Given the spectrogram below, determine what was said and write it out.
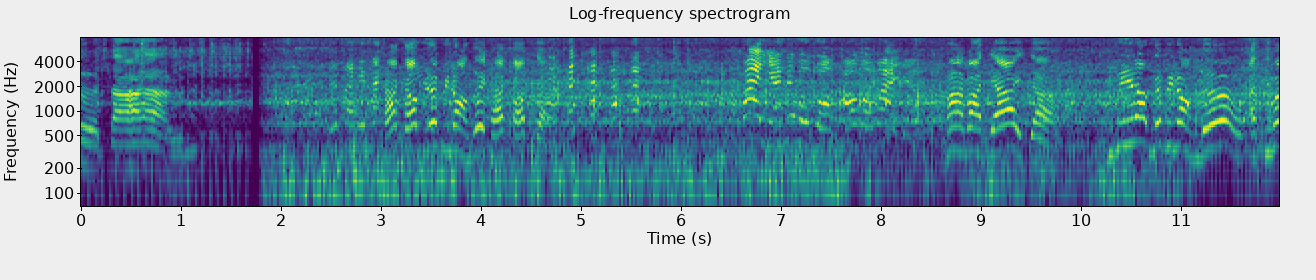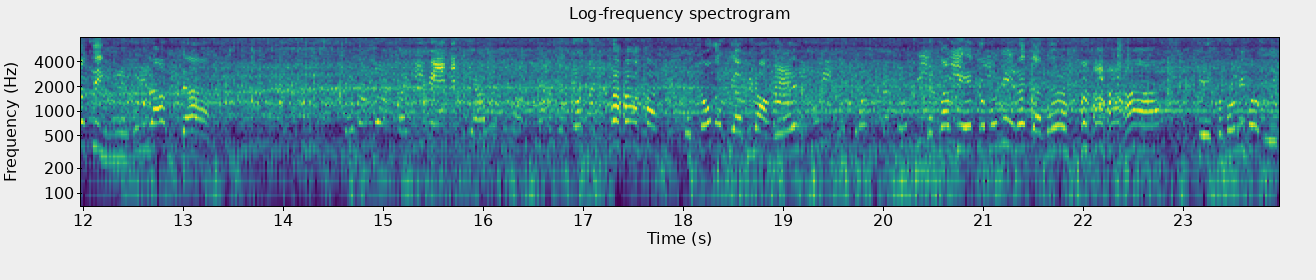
อ ตาเดี๋ยวใส่เห็นไหมขากลับเด้อพี่น้องเอ้ยขากลับจ้ะว่ายังไม่บอกบอกเขาก็ว่ายังมาบ้านยายจ้ะอยู่บุรีรัมย์เด้อพี่น้องเด้ออธิวสิ่งห์นี่บุรีรัมย์จ้ะ กันเดียวแล้วไปบอกนะไปจบกันจะโจ๊กกันเดียวพี่น้องเอ้ยอุ้ยไปจบกันจบนี่แต่ก็เบรกก็บ่มีแล้วจ้ะเด้อเบรกก็บ่มีพอเบรก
